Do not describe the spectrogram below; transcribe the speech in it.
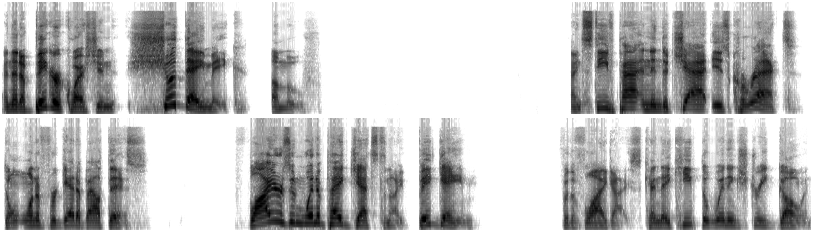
And then a bigger question should they make a move? And Steve Patton in the chat is correct. Don't want to forget about this. Flyers and Winnipeg Jets tonight. Big game for the Fly Guys. Can they keep the winning streak going?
